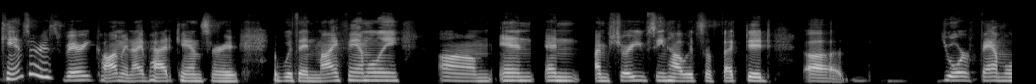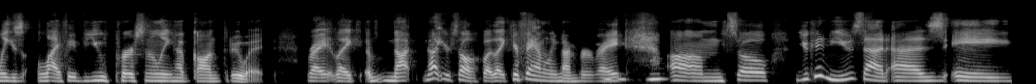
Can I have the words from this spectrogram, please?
cancer is very common i've had cancer within my family um and and i'm sure you've seen how it's affected uh your family's life if you personally have gone through it right like not not yourself but like your family member right mm-hmm. um so you can use that as a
